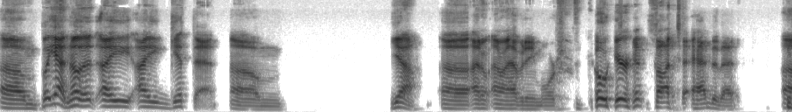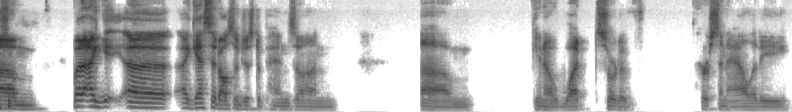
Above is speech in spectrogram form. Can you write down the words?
Um, but yeah, no, I I get that. Um, yeah, uh, I don't I don't have any more coherent thought to add to that. Um, but I uh, I guess it also just depends on, um, you know, what sort of personality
